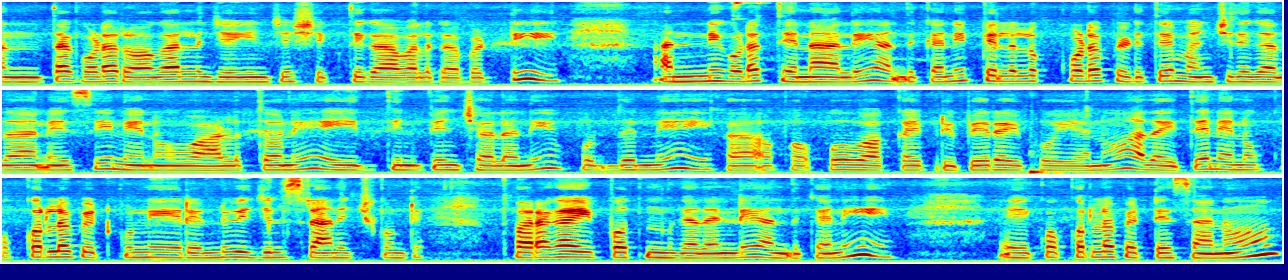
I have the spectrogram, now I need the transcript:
అంతా కూడా రోగాలను జయించే శక్తి కావాలి కాబట్టి అన్నీ కూడా తినాలి. అందుకని పిల్లలకు కూడా పెడితే మంచిది కదా అనేసి నేను వాళ్ళతోనే ఇది తినిపించాలని పొద్దున్నే ఇక పప్పు వాకాయ ప్రిపేర్ అయిపోయాను. అదైతే నేను కుక్కర్లో పెట్టుకుని రెండు విజిల్స్ రానిచ్చుకుంటే త్వరగా అయిపోతుంది కదండి. అందుకని కుక్కర్లో పెట్టేశాను.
